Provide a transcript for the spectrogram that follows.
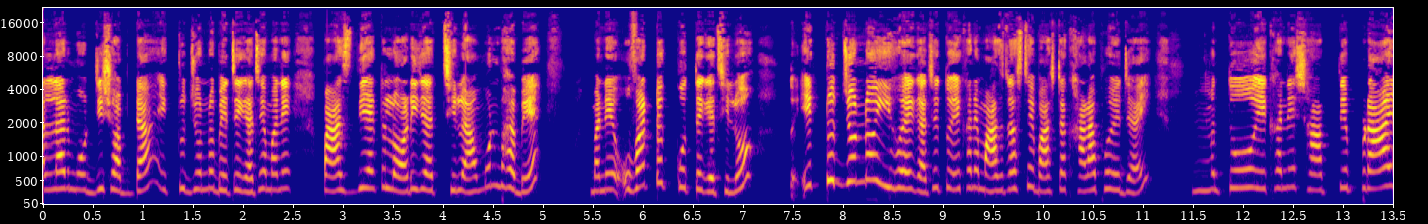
আল্লাহর মর্জি সবটা একটুর জন্য বেঁচে গেছে। মানে পাশ দিয়ে একটা লরি যাচ্ছিল এমন ভাবে মানে ওভারটেক করতে গেছিল, তো একটুর জন্য ই হয়ে গেছে। তো এখানে মাঝ রাস্তায় বাসটা খারাপ হয়ে যায়। তো এখানে সারতে প্রায়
